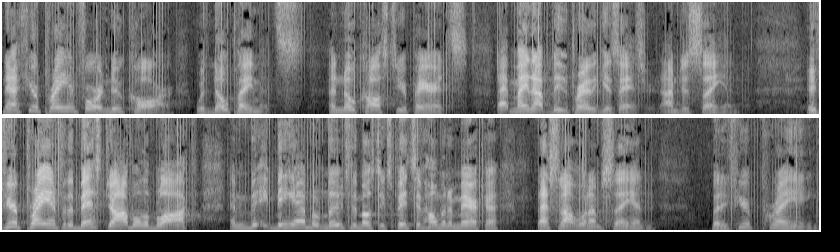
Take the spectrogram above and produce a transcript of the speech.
Now, if you're praying for a new car with no payments, and no cost to your parents, that may not be the prayer that gets answered. I'm just saying. If you're praying for the best job on the block and be, being able to move to the most expensive home in America, that's not what I'm saying. But if you're praying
